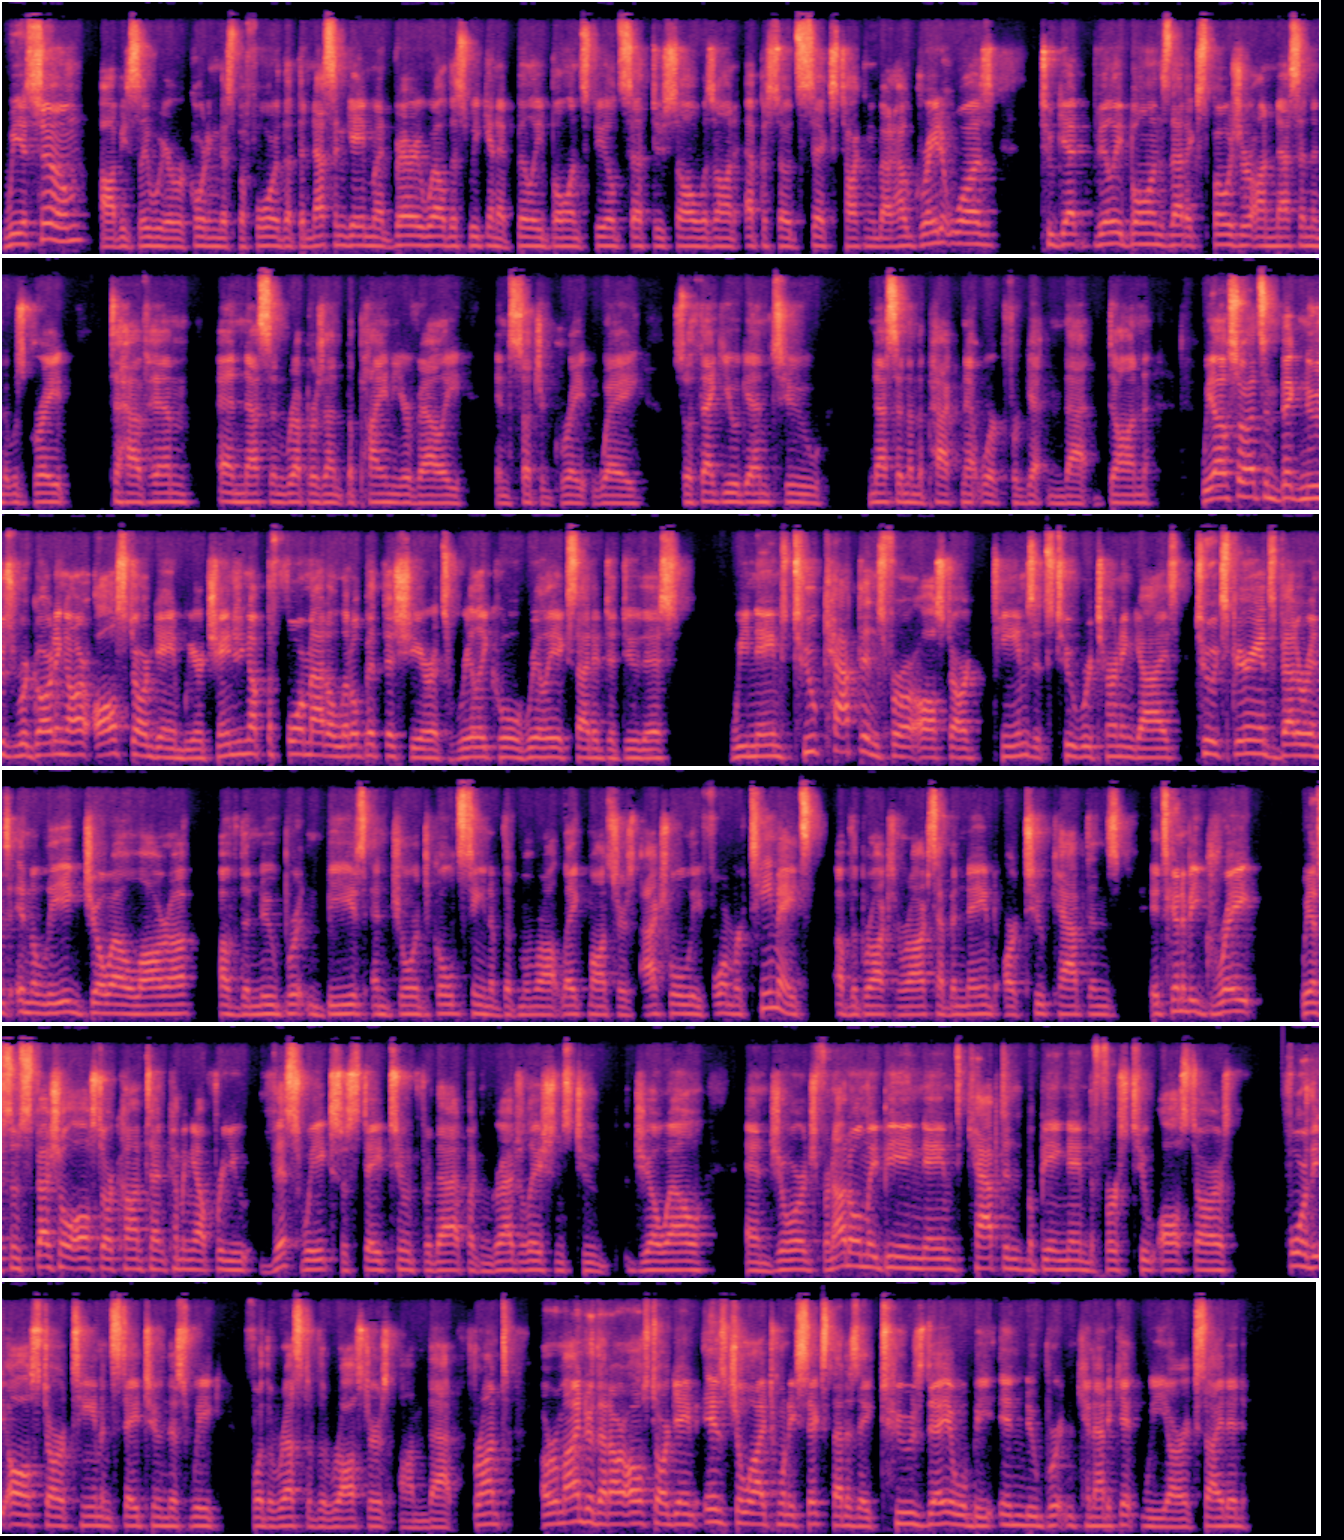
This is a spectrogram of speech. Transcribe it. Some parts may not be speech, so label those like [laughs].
We assume, obviously, we were recording this before, that the NESN game went very well this weekend at Billy Bullen's Field. Seth Dusal was on episode six talking about how great it was to get Billy Bullens that exposure on NESN, and it was great to have him and NESN represent the Pioneer Valley in such a great way. So thank you again to NESN and the Pack Network for getting that done. We also had some big news regarding our All Star game. We are changing up the format a little bit this year. It's really cool. Really excited to do this. We named two captains for our all star teams. It's two returning guys, two experienced veterans in the league Joel Lara of the New Britain Bees and George Goldstein of the Vermont Lake Monsters, actually former teammates of the Brockton Rox, have been named our two captains. It's going to be great. We have some special all star content coming out for you this week, so stay tuned for that. But congratulations to Joel and George for not only being named captain, but being named the first two all stars for the all star team. And stay tuned this week for the rest of the rosters on that front. A reminder that our All Star game is July 26th. That is a Tuesday. It will be in New Britain, Connecticut. We are excited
